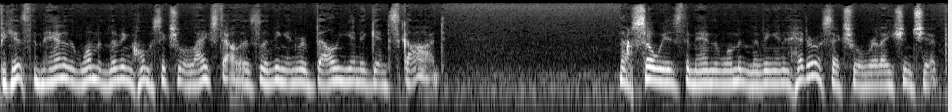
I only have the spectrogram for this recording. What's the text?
Because the man or the woman living a homosexual lifestyle is living in rebellion against God. Now, so is the man or the woman living in a heterosexual relationship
